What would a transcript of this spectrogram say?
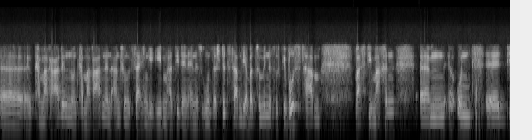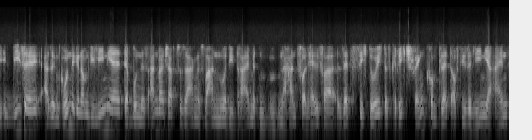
äh, Kameradinnen und Kameraden in Anführungszeichen Anzeichen gegeben hat, die den NSU unterstützt haben, die aber zumindest gewusst haben, was die machen. Ähm, und äh, diese, also im Grunde genommen die Linie der Bundesanwaltschaft zu sagen, es waren nur die drei mit einer Handvoll Helfer, setzt sich durch. Das Gericht schwenkt komplett auf diese Linie ein.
